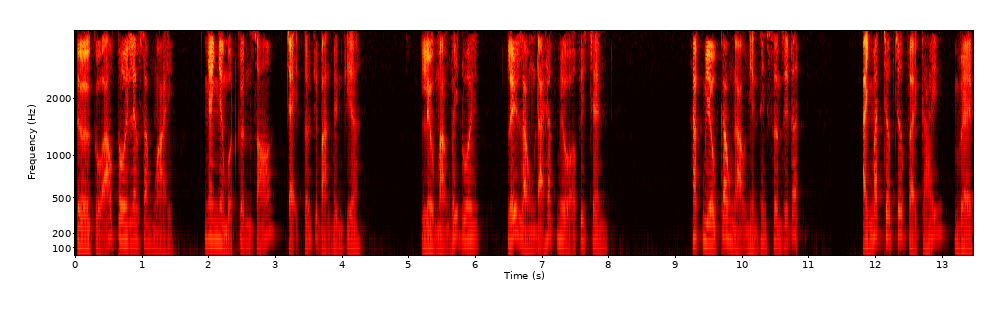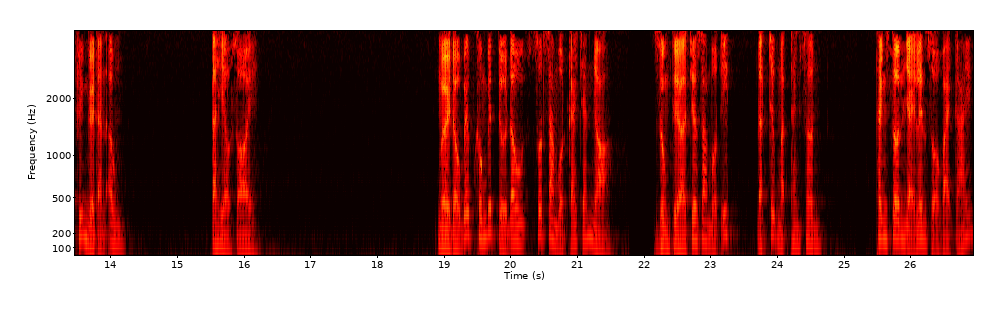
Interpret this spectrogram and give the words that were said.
từ cổ áo tôi leo ra ngoài, nhanh như một cơn gió chạy tới cái bàn bên kia. Liều mạng vẫy đuôi, lấy lòng đại hắc miêu ở phía trên. Hắc miêu cao ngạo nhìn Thanh Sơn dưới đất, ánh mắt chớp chớp vài cái về phía người đàn ông. Ta hiểu rồi. Người đầu bếp không biết từ đâu xuất ra một cái chén nhỏ, dùng thìa chưa ra một ít đặt trước mặt Thanh Sơn. Thanh Sơn nhảy lên sổ vài cái,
